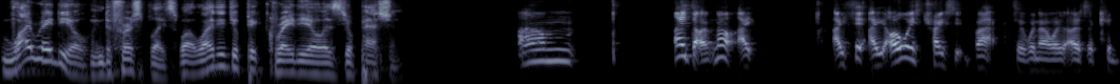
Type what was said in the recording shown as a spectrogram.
why radio in the first place? Well, why did you pick radio as your passion? um, I don't know. I, I think I always trace it back to when I was, I was a kid.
